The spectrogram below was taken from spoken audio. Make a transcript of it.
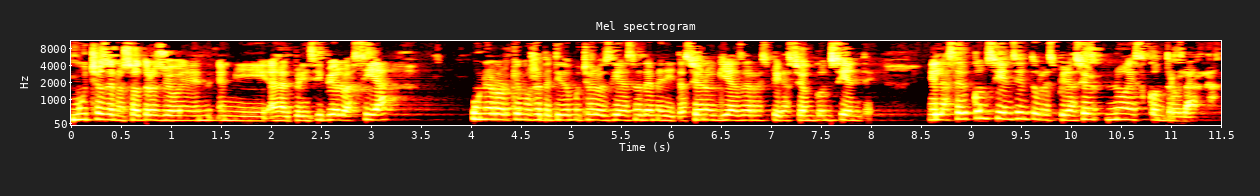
muchos de nosotros, yo en, el principio lo hacía, un error que hemos repetido mucho los guías de meditación o guías de respiración consciente. El hacer conciencia en tu respiración no es controlarla.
